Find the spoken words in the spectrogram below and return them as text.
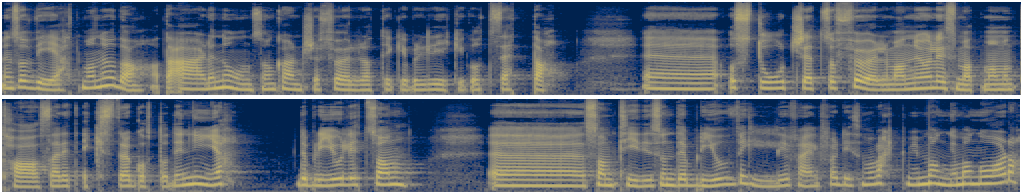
Men så vet man jo da at det er det noen som kanskje føler at det ikke blir like godt sett, da. Eh, og stort sett så føler man jo liksom at man må ta seg litt ekstra godt av de nye. Det blir jo litt sånn. Eh, samtidig som det blir jo veldig feil for de som har vært med i mange, mange år, da.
